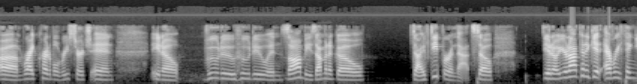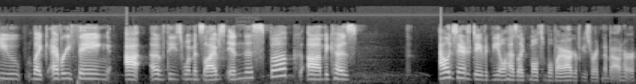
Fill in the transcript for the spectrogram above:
um, write credible research in you know voodoo hoodoo and zombies i'm going to go dive deeper in that so you know you're not going to get everything you like everything of these women's lives in this book um, because Alexandra David Néel has like multiple biographies written about her.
